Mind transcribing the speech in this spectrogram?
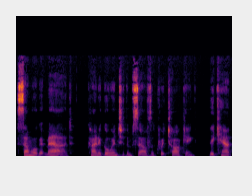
Some will get mad, kind of go into themselves and quit talking. They can't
